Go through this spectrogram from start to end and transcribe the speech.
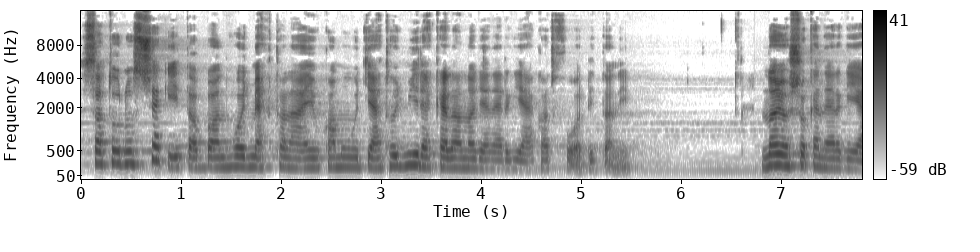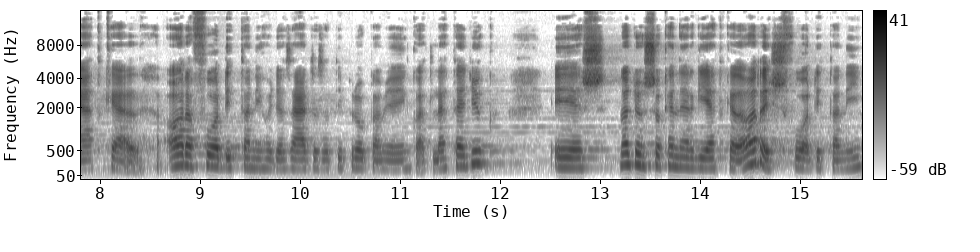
Szaturnusz segít abban, hogy megtaláljuk a módját, hogy mire kell a nagy energiákat fordítani. Nagyon sok energiát kell arra fordítani, hogy az áldozati programjainkat letegyük, és nagyon sok energiát kell arra is fordítani,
